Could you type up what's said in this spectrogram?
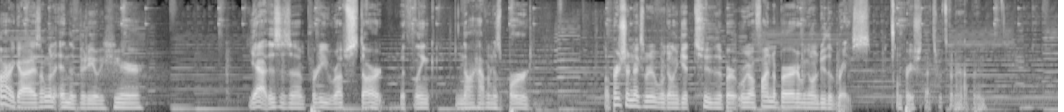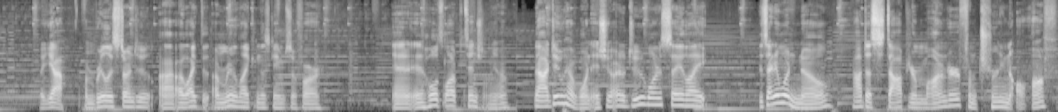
Alright guys, I'm gonna end the video here. Yeah, this is a pretty rough start with Link not having his bird. I'm pretty sure next video we're gonna get to the bird. We're gonna find the bird and we're gonna do the race. I'm pretty sure that's what's gonna happen. But yeah, I'm really starting to. I like. I'm really liking this game so far, and it holds a lot of potential. You know. Now I do have one issue. I do want to say like, does anyone know how to stop your monitor from turning off,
